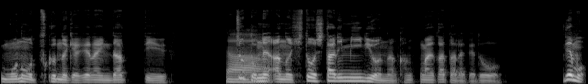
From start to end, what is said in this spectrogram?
ものを作んなきゃいけないんだっていう、ちょっとね、あの、人を下に見るような考え方だけど、でも、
